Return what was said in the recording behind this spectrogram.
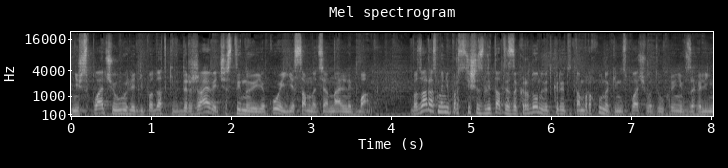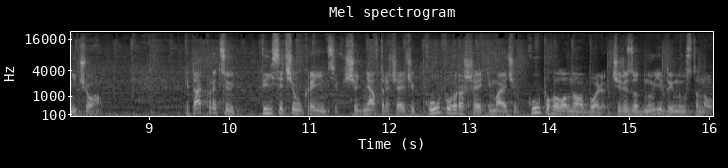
ніж сплачую у вигляді податків державі, частиною якої є сам Національний банк? Бо зараз мені простіше злітати за кордон, відкрити там рахунок і не сплачувати Україні взагалі нічого. І так працюють тисячі українців, щодня втрачаючи купу грошей і маючи купу головного болю через одну єдину установу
